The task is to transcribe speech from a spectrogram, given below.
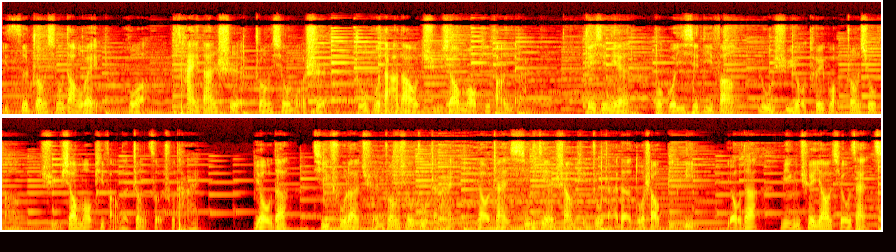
一次装修到位或菜单式装修模式逐步达到取消毛坯房以来，这些年我国一些地方陆续有推广装修房、取消毛坯房的政策出台，有的提出了全装修住宅要占新建商品住宅的多少比例，有的明确要求在几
